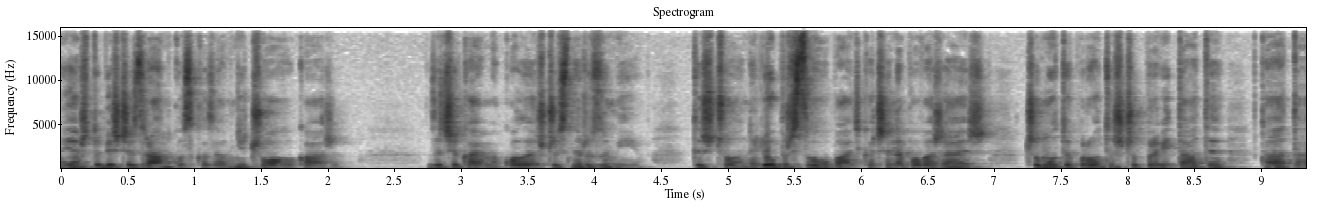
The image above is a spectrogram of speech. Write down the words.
Ну я ж тобі ще зранку сказав, нічого каже. Зачекай, Микола, я щось не розумію. Ти що, не любиш свого батька чи не поважаєш? Чому ти проти, щоб привітати тата?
